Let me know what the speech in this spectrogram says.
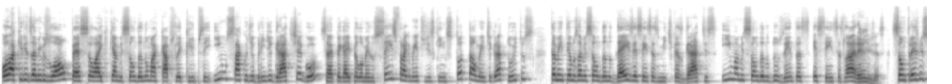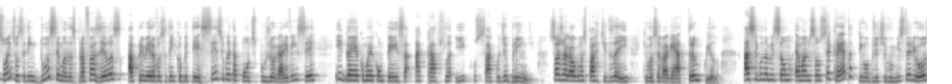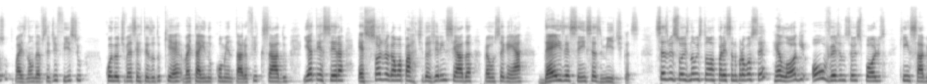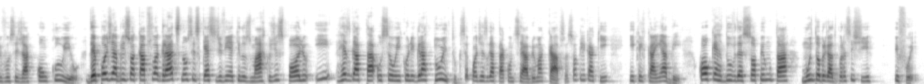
Olá, queridos amigos LOL, peça seu like que a missão dando uma cápsula Eclipse e um saco de brinde grátis chegou. Você vai pegar aí pelo menos 6 fragmentos de skins totalmente gratuitos. Também temos a missão dando 10 essências míticas grátis e uma missão dando 200 essências laranjas. São três missões, você tem duas semanas para fazê-las. A primeira você tem que obter 150 pontos por jogar e vencer e ganha como recompensa a cápsula e o saco de brinde. Só jogar algumas partidas aí que você vai ganhar tranquilo. A segunda missão é uma missão secreta, tem um objetivo misterioso, mas não deve ser difícil. Quando eu tiver certeza do que é, vai estar tá aí no comentário fixado. E a terceira é só jogar uma partida gerenciada para você ganhar 10 essências míticas. Se as missões não estão aparecendo para você, relogue ou veja nos seus espólios, quem sabe você já concluiu. Depois de abrir sua cápsula grátis, não se esquece de vir aqui nos marcos de espólio e resgatar o seu ícone gratuito, que você pode resgatar quando você abre uma cápsula. É só clicar aqui e clicar em abrir. Qualquer dúvida é só perguntar. Muito obrigado por assistir e fui.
